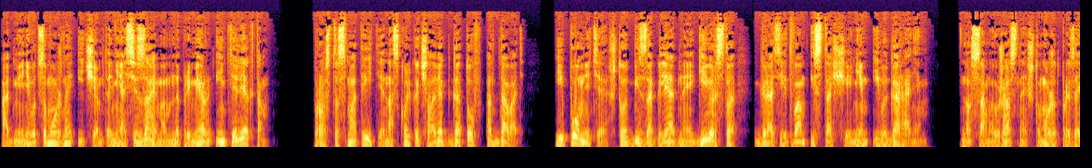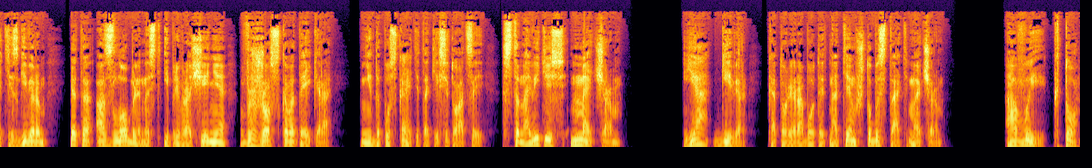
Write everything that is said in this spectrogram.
обмениваться можно и чем-то неосязаемым, например, интеллектом. Просто смотрите, насколько человек готов отдавать. И помните, что безоглядное гиверство грозит вам истощением и выгоранием. Но самое ужасное, что может произойти с гивером, это озлобленность и превращение в жесткого тейкера. Не допускайте таких ситуаций. Становитесь мэтчером. Я гивер, который работает над тем, чтобы стать мэтчером. А вы кто?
